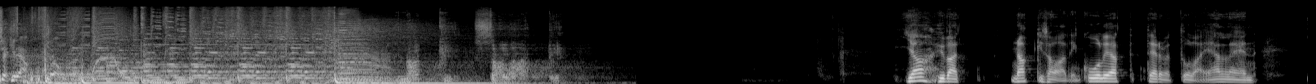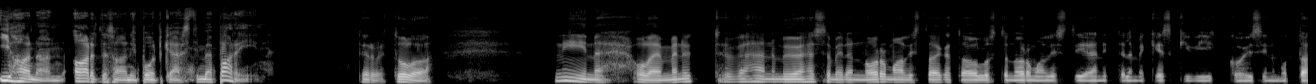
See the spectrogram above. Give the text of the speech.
Check it out. Nakki salaatti. Ja hyvät Nakkisalaatin kuulijat, tervetuloa jälleen ihanan Artesaani-podcastimme pariin. Tervetuloa. Niin, olemme nyt vähän myöhässä meidän normaalista aikataulusta. Normaalisti äänittelemme keskiviikkoisin, mutta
